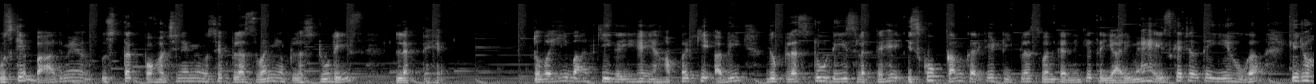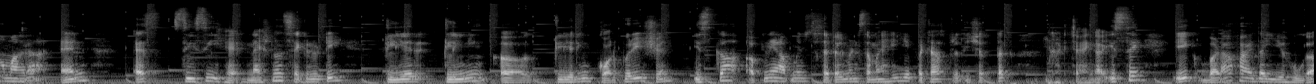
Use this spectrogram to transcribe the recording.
उसके बाद में, उस तक पहुँचने में उसे प्लस वन या प्लस टू डेज़ लगते हैं। तो वही बात की गई है यहाँ पर कि अभी जो प्लस टू डेज़ लगते हैं, इसको कम करके टी प्लस वन करने की तैयारी में है। इसके चलते ये होगा कि जो हमारा एन एस सी सी है national security clear cleaning clearing corporation इसका अपने आप में जो सेटलमेंट समय है ये 50 प्रतिशत तक घट जाएगा। इससे एक बड़ा फ़ायदा ये होगा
